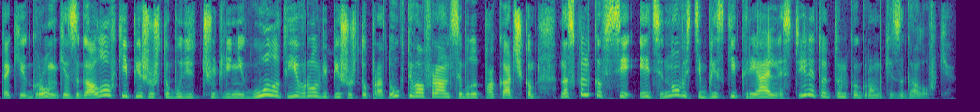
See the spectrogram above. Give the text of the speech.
такие громкие заголовки, пишут, что будет чуть ли не голод в Европе, пишут, что продукты во Франции будут по карточкам. Насколько все эти новости близки к реальности или это только громкие заголовки?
